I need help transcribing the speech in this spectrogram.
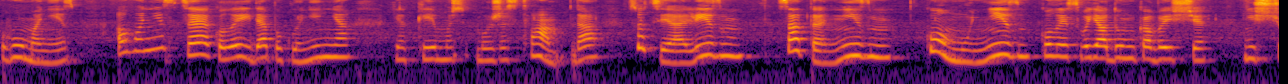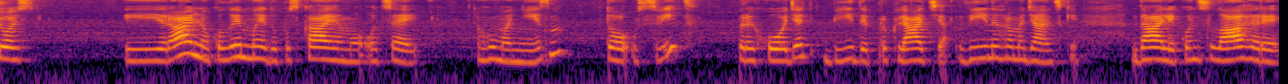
гуманізм. А гуманізм це коли йде поклоніння якимось божествам. Да? Соціалізм, сатанізм, комунізм, коли своя думка вище, ніж щось. І реально, коли ми допускаємо оцей гуманізм, то у світ приходять біди, прокляття, війни громадянські, далі концлагери,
